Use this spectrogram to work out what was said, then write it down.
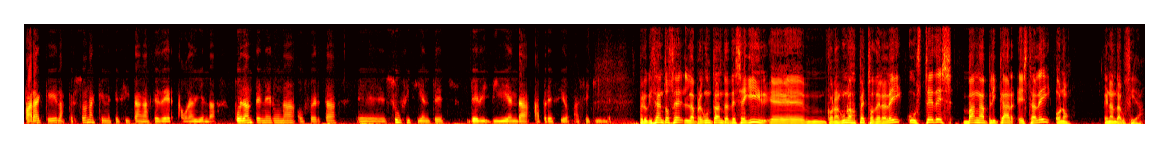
para que las personas que necesitan acceder a una vivienda puedan tener una oferta eh, suficiente de vivienda a precio asequible. Pero quizá entonces la pregunta antes de seguir eh, con algunos aspectos de la ley, ¿ustedes van a aplicar esta ley o no en Andalucía?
